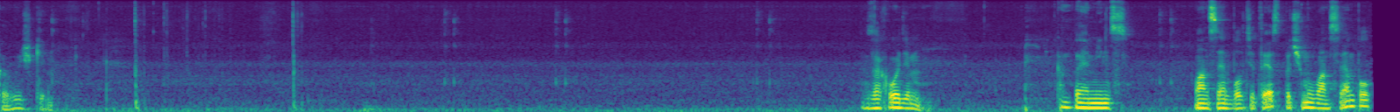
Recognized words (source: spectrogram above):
Кавычки. Заходим compare means one sample t-test. Почему one sample?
